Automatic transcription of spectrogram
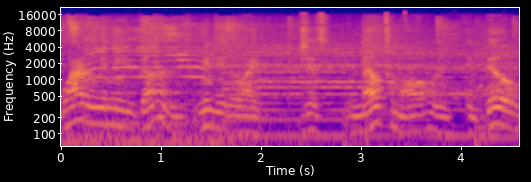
why do we need guns? We need to like just melt them all and, and build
